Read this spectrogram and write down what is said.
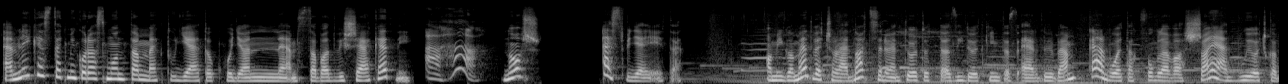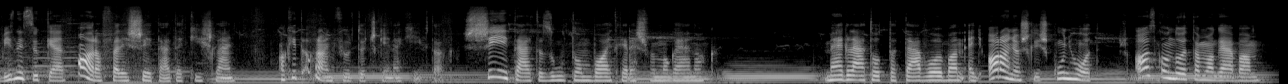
emlékeztek, mikor azt mondtam, meg tudjátok, hogyan nem szabad viselkedni? Aha. Nos, ezt figyeljétek. Amíg a medve család nagyszerűen töltötte az időt kint az erdőben, el voltak foglalva a saját bújócska bizniszükkel, arra fel is sétált egy kislány, akit aranyfültöcskének hívtak. Sétált az úton bajt keresve magának. Meglátott a távolban egy aranyos kis kunyhót, és azt gondolta magában,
